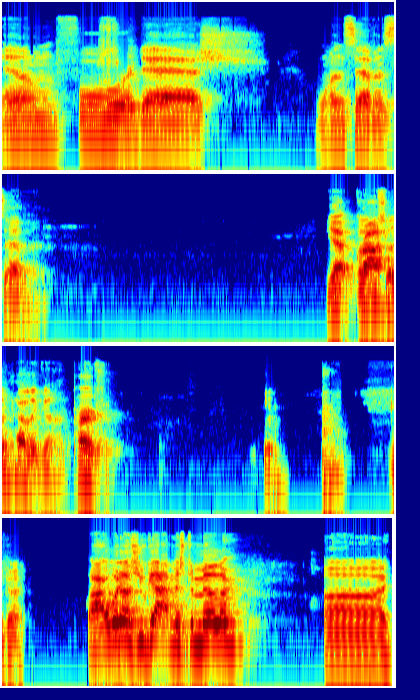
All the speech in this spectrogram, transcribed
M4 dash 177. Yep, Crosman sorry. pellet gun, perfect. Okay. All right, what else you got, Mr. Miller? Uh, I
